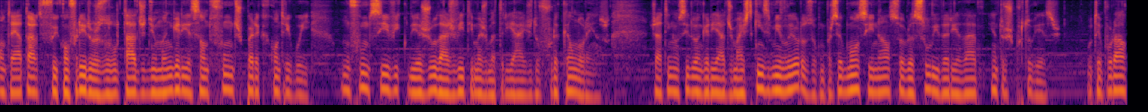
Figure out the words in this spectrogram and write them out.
Ontem à tarde fui conferir os resultados de uma angariação de fundos para que contribui, um fundo cívico de ajuda às vítimas materiais do furacão Lourenço. Já tinham sido angariados mais de 15 mil euros, o que me pareceu bom sinal sobre a solidariedade entre os portugueses. O temporal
